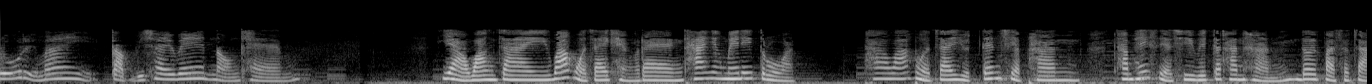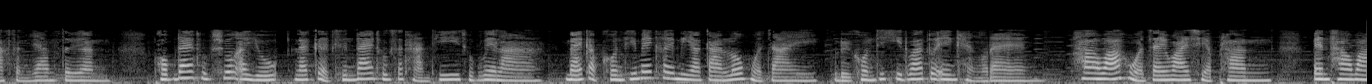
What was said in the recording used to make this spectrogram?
รู้หรือไม่กับวิชัยเวชหนองแขม อย่าวางใจว่าหัวใจแข็งแรงถ้ายังไม่ได้ตรวจ ภาวะหัวใจหยุดเต้นเฉียบพลันทำให้เสียชีวิตกระทันหัน โดยปราศจากสัญญาณเตือน พบได้ทุกช่วงอายุและเกิดขึ้นได้ทุกสถานที่ทุกเวลา แม้กับคนที่ไม่เคยมีอาการโรคหัวใจ หรือคนที่คิดว่าตัวเองแข็งแรง ภาวะหัวใจวายเฉียบพลัน เป็นภาวะ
